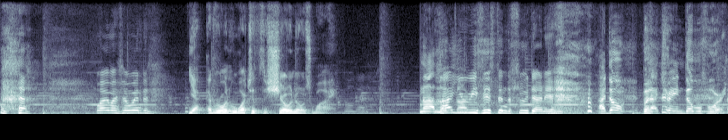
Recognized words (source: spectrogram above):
why am I so winded? Yeah, everyone who watches the show knows why. Not How you resisting the food down here? I don't, but I train double for it.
